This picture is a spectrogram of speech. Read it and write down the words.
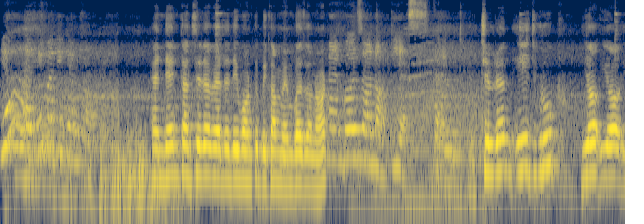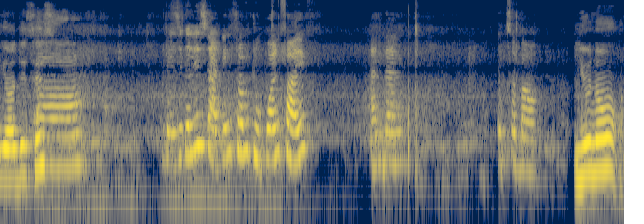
Yeah, anybody can drop. In. And then consider whether they want to become members or not. Members or not? Yes, correct. Children age group, your your your this is Uh, basically starting from 2.5 and then it's about you know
